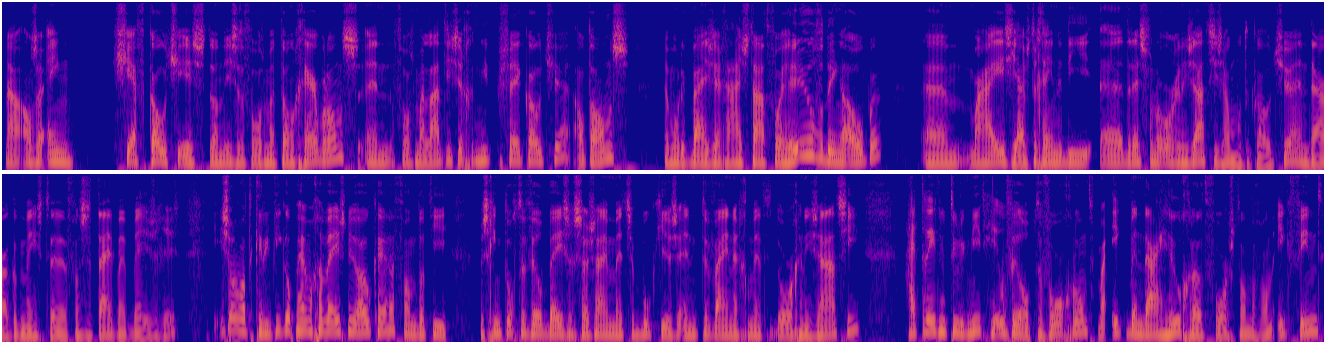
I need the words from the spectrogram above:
Nou, als er één chef-coach is, dan is het volgens mij Toon Gerbrands. En volgens mij laat hij zich niet per se coachen. Althans, daar moet ik bij zeggen, hij staat voor heel veel dingen open. Ehm, maar hij is juist degene die eh, de rest van de organisatie zou moeten coachen. En daar ook het meeste van zijn tijd mee bezig is. Er is wel wat kritiek op hem geweest nu ook. Hè, van dat hij misschien toch te veel bezig zou zijn met zijn boekjes en te weinig met de organisatie. Hij treedt natuurlijk niet heel veel op de voorgrond. Maar ik ben daar heel groot voorstander van. Ik vind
